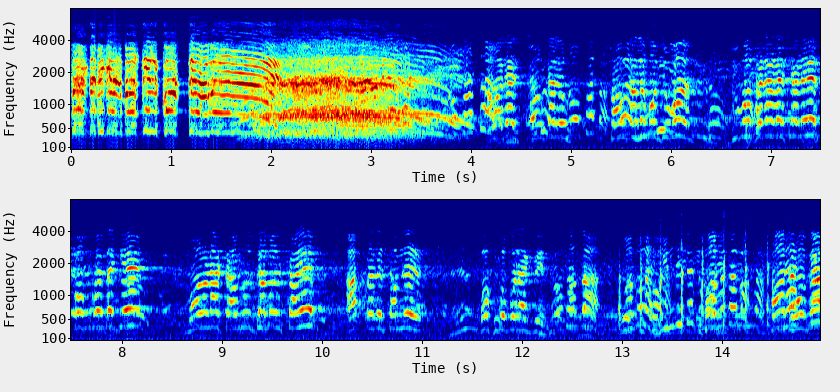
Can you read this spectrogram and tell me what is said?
সার্টিফিকেট বাতিল করতে হবে আমাদের সংখ্যালঘু সংখ্যালঘু যুব যুব ফেডারেশনের পক্ষ থেকে মৌলানা কামরুজ্জামান সাহেব আপনাদের সামনে বক্তব্য রাখবেন হিন্দিতে সব হোগা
